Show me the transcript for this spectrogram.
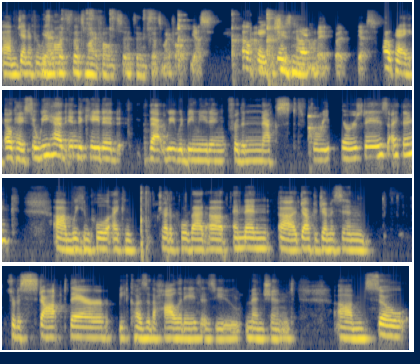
um, Jennifer was yeah, on. that's that's my fault. I think that's my fault. Yes. Okay, Uh, so she's not on it, but yes. Okay, okay, so we had indicated that we would be meeting for the next three Thursdays, I think. Um, we can pull, I can try to pull that up. And then, uh, Dr. Jemison sort of stopped there because of the holidays, as you mentioned. Um, so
